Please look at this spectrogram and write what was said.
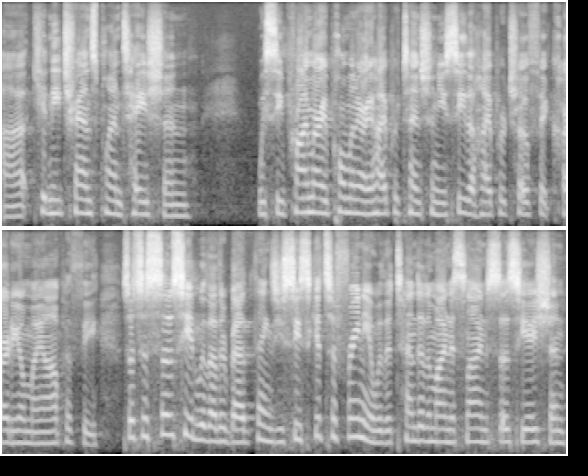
uh, kidney transplantation, we see primary pulmonary hypertension, you see the hypertrophic cardiomyopathy. So it's associated with other bad things. You see schizophrenia with a 10 to the minus 9 association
